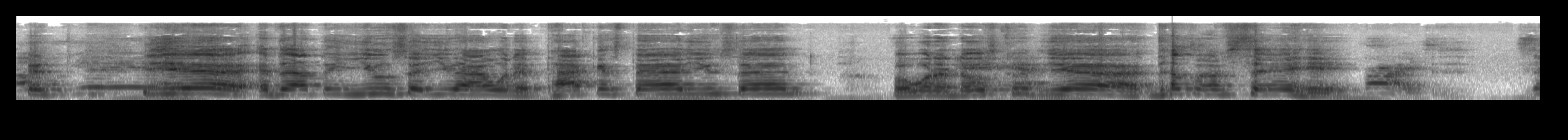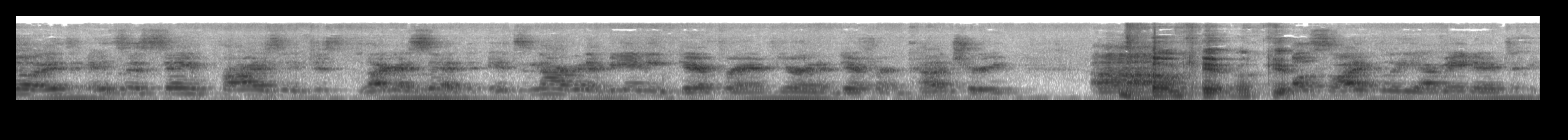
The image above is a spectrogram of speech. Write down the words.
Oh, yeah, yeah, yeah. Yeah, and I think you said you had one in Pakistan. You said, or one of those? Yeah? Yeah, that's what I'm saying. price. So it's, it's the same price. It just like I said, it's not going to be any different if you're in a different country. Um, Okay, okay. Most likely, I mean, it,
